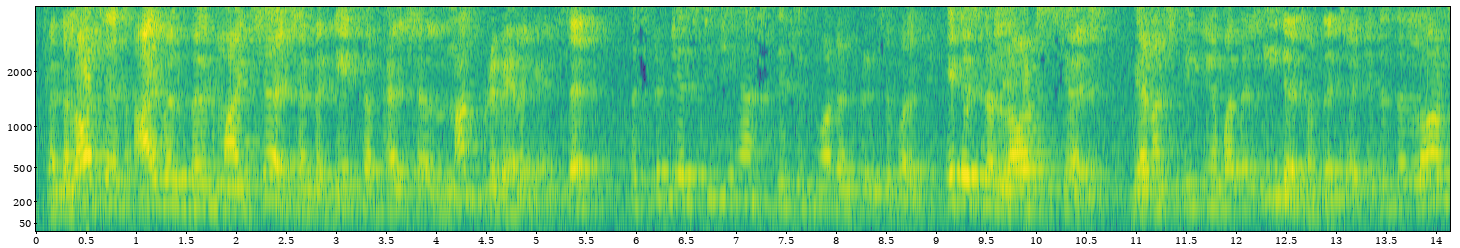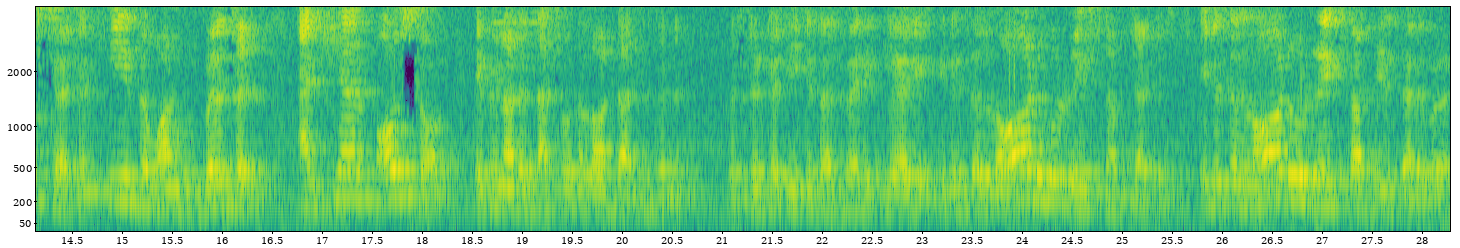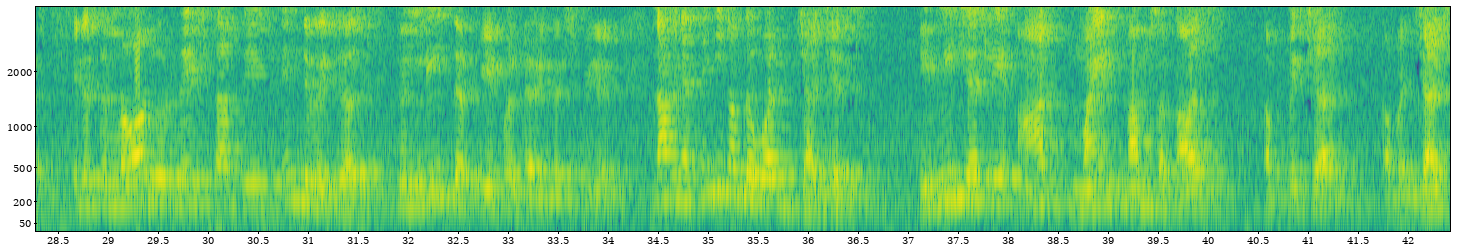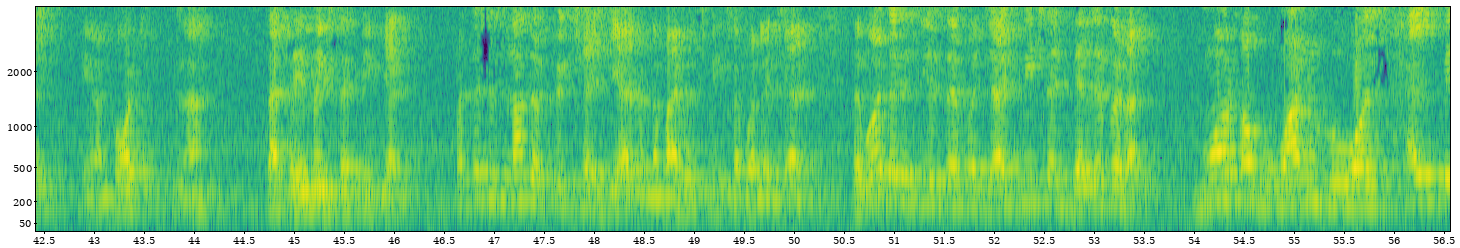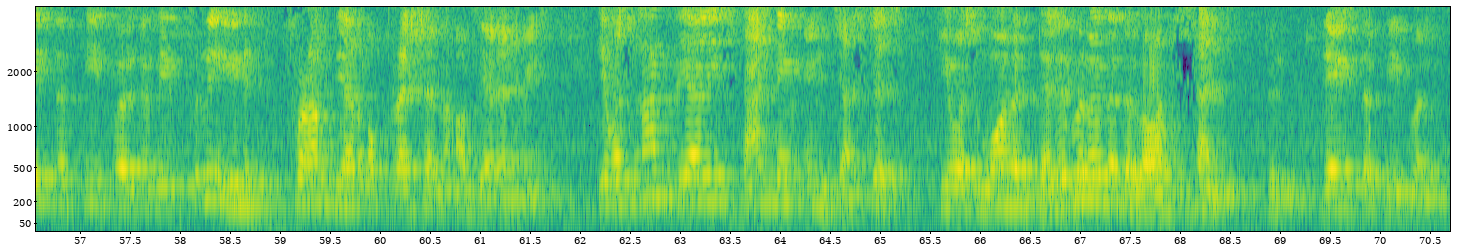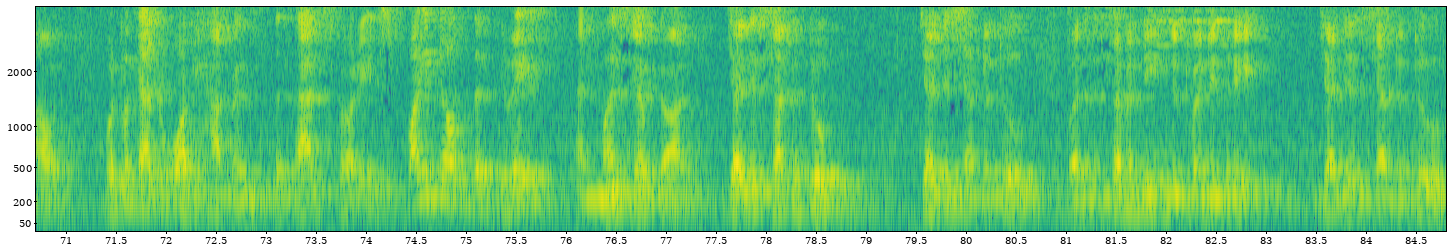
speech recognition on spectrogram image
When the Lord says, I will build my church and the gates of hell shall not prevail against it, the scripture is teaching us this important principle. It is the Lord's church. We are not speaking about the leaders of the church, it is the Lord's church, and He is the one who builds it. And here also, if you notice, that's what the Lord does, isn't it? The scripture teaches us very clearly it is the Lord who raised up judges. It is the Lord who raised up these deliverers. It is the Lord who raised up these individuals to lead the people during this period. Now, when you're thinking of the word judges, immediately our mind comes across a picture of a judge in a court. You know, that's the image that we get. But this is not the picture here when the Bible speaks about a judge. The word that is used there for judge means a deliverer, more of one who was helping the people to be freed from their oppression of their enemies. He was not really standing in justice, he was more a deliverer that the Lord sent to raise the people out. But look at what happens, the sad story. In spite of the grace and mercy of God, Judges chapter 2, Judges chapter 2, verses 17 to 23. Judges chapter 2,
